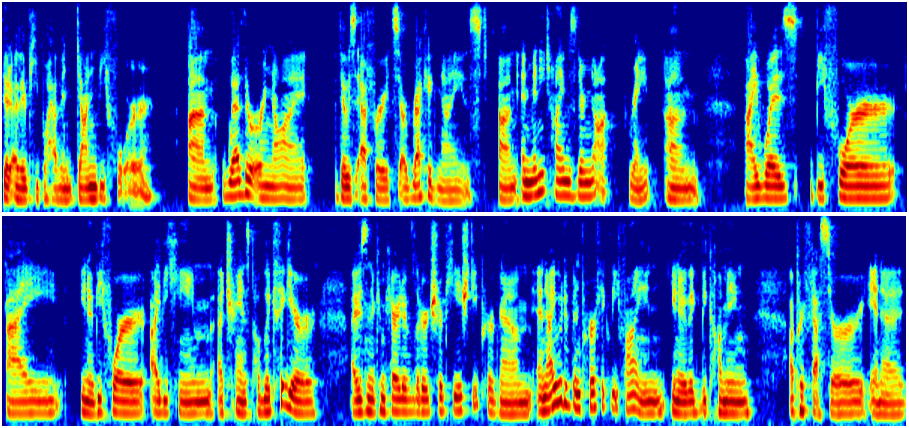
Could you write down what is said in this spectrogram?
that other people haven't done before, um, whether or not those efforts are recognized. Um, and many times they're not, right? Um, I was before I, you know, before I became a trans public figure. I was in a comparative literature PhD program, and I would have been perfectly fine, you know, like becoming a professor in a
